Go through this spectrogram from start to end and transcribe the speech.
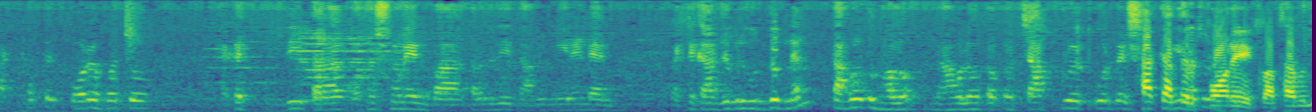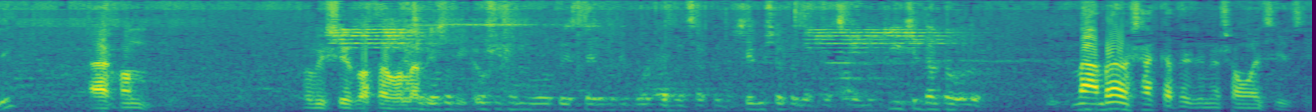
সাক্ষাতের পরে হয়তো যদি তারা কথা শোনেন বা তারা যদি দাবি মেনে নেন একটা কার্যকরী উদ্যোগ নেন তাহলে তো ভালো। না হলে হয়তো আপনার চাপ প্রয়োগ করবেন। সাক্ষাতের পরে কথা বলি। এখন বিষয়ে কথা বলা চাই কি সিদ্ধান্ত হলো? না আমরা সাক্ষাতের জন্য সময় চেয়েছি।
